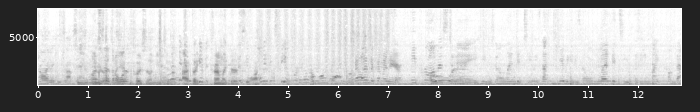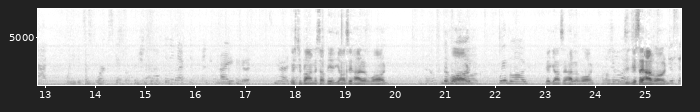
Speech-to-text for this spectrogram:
charter he dropped So you, in. Well, that's it, that'll work. post it on YouTube. Nothing I have to forgive like it trim like this because to he's watch it. gonna be at work. I want that. Tell him to come in here. He promised Oh, me he was going to lend it to you. He's not giving it. He's going to lend it to you because he might come back when he gets his work schedule You should figured out. To go back to adventure. Nah, you can do it. Yeah, Mr. Brian, myself, do you want to say hi to the vlog? Mhm. The vlog. We vlog. Yeah, y'all say hi to the vlog. I don't give a- J- Just say hi, vlog. Just say.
